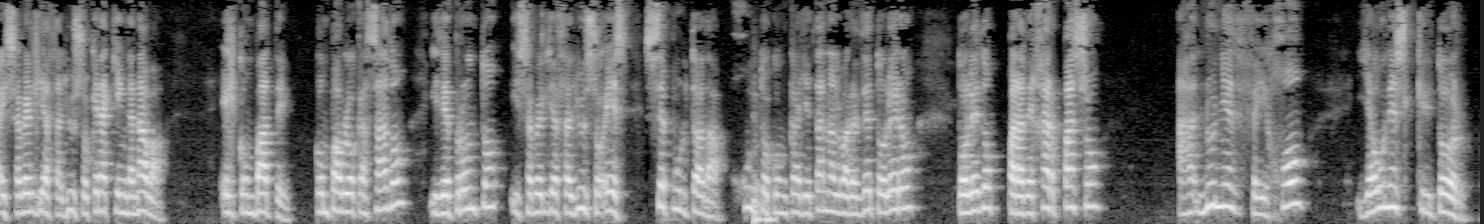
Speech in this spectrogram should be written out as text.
a Isabel Díaz Ayuso, que era quien ganaba el combate con Pablo Casado, y de pronto Isabel Díaz Ayuso es sepultada junto con Cayetán Álvarez de Toledo, Toledo para dejar paso a Núñez Feijó y a un escritor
